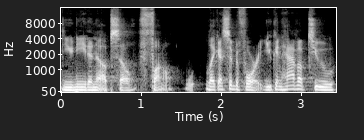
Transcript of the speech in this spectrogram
you need an upsell funnel. Like I said before, you can have up to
